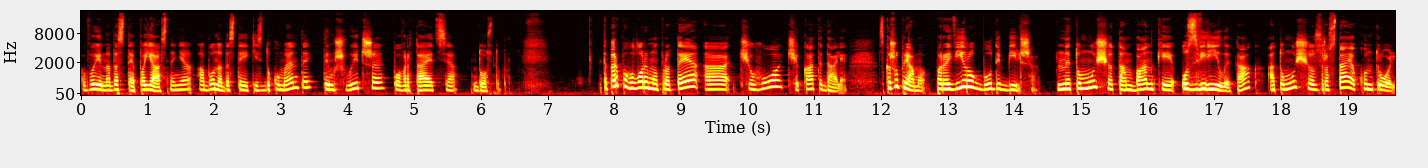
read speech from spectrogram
ви надасте пояснення або надасте якісь документи, тим швидше повертається доступ. Тепер поговоримо про те, е, чого чекати далі. Скажу прямо: перевірок буде більше. Не тому, що там банки озвіріли, так, а тому, що зростає контроль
